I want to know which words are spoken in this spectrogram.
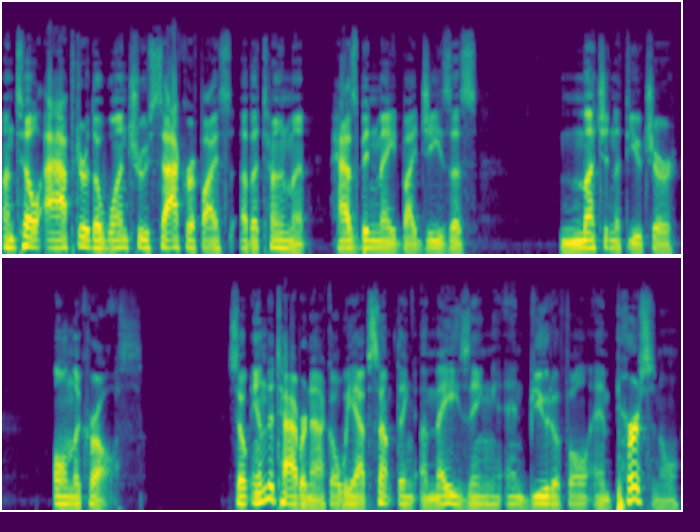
until after the one true sacrifice of atonement has been made by Jesus much in the future on the cross. So, in the tabernacle, we have something amazing and beautiful and personal,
